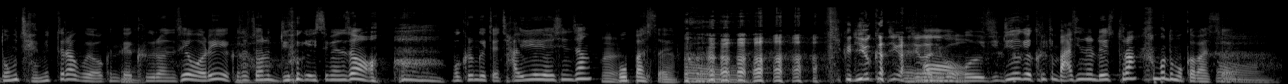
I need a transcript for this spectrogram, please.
너무 재밌더라고요. 근데 네. 그런 세월이 그래서 저는 뉴욕에 있으면서 뭐 그런 거 있잖아요. 자유의 여신상 네. 못 봤어요. 그 뉴욕까지 가셔가지고. 어, 뭐 뉴욕에 그렇게 맛있는 레스토랑 한 번도 못 가봤어요. 어.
